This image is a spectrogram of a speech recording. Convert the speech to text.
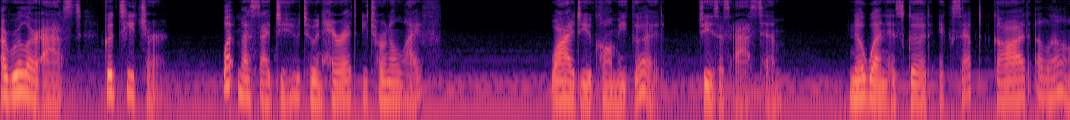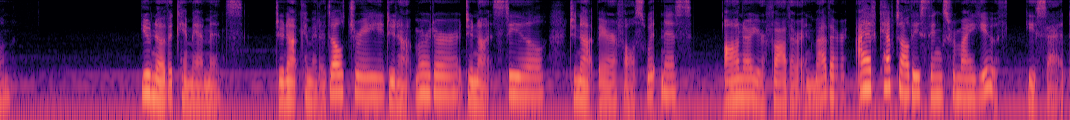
A ruler asked, Good teacher, what must I do to inherit eternal life? Why do you call me good? Jesus asked him. No one is good except God alone. You know the commandments do not commit adultery, do not murder, do not steal, do not bear false witness, honor your father and mother. I have kept all these things from my youth, he said.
